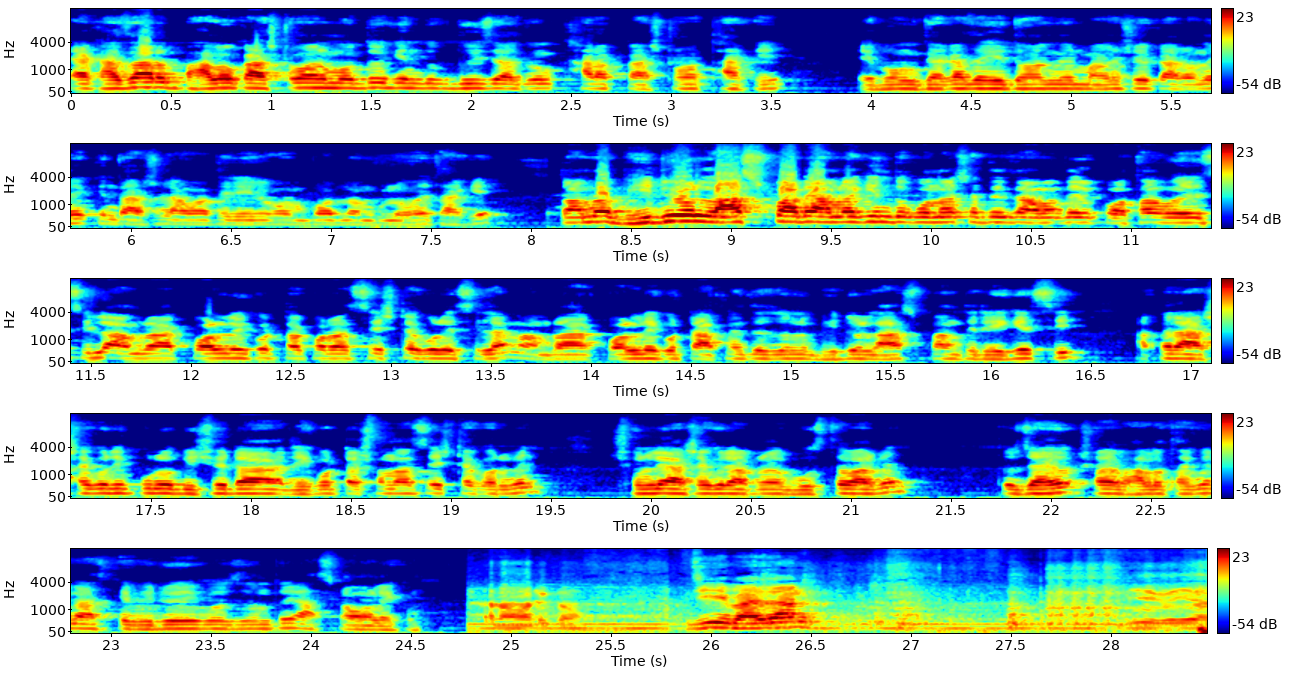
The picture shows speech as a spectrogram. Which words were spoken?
এক হাজার ভালো কাস্টমার মধ্যেও কিন্তু দুই চারজন খারাপ কাস্টমার থাকে। এবং দেখা যায় এই ধরনের মানুষের কারণে কিন্তু আসলে আমাদের এরকম বদনামগুলো হয়ে থাকে। তো আমরা ভিডিও লাস্ট পার্টে আমরা কিন্তু ওনার সাথে যে আমাদের কথা হয়েছিল আমরা কল রেকর্ডটা করার চেষ্টা করেছিলাম। আমরা কল রেকর্ডটা আপনাদের জন্য ভিডিও লাস্ট প্রান্তে রেখেছি। আপনারা আশা করি পুরো বিষয়টা রেকর্ডটা শোনার চেষ্টা করবেন। শুনলে আশা করি আপনারা বুঝতে পারবেন। তো যাই হোক সবাই ভালো থাকবেন। আজকে ভিডিও এই পর্যন্তই। আসসালামু আলাইকুম। আলাইকুম। জি ভাইজান। জি ভাইয়া।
